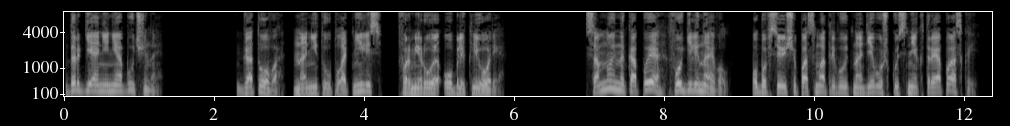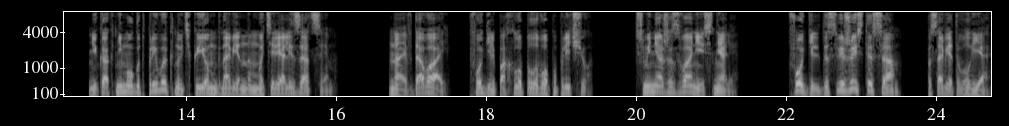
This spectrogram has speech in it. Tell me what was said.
даргиане не обучены. Готово, наниты уплотнились, формируя облик Леори. Со мной на КП Фогель и Найвел. Оба все еще посматривают на девушку с некоторой опаской. Никак не могут привыкнуть к ее мгновенным материализациям. «Найв, давай!» Фогель похлопал его по плечу. «С меня же звание сняли». «Фогель, да свяжись ты сам», — посоветовал я.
